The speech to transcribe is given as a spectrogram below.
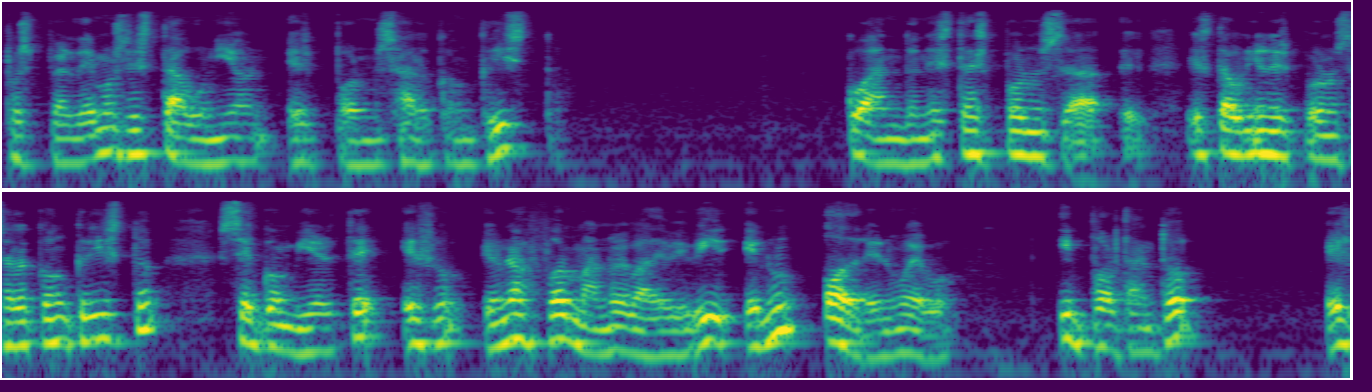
pues perdemos esta unión esponsal con Cristo cuando en esta, esta unión esponsal con Cristo se convierte eso en una forma nueva de vivir, en un odre nuevo. Y por tanto es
